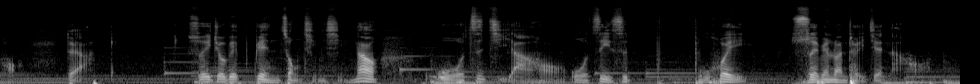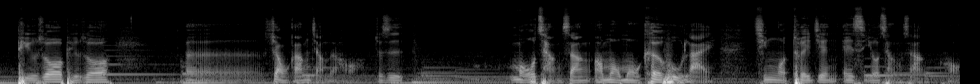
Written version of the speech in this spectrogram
好，对啊，所以就变变这种情形。那我自己啊，哈，我自己是不会随便乱推荐的，哈。比如说，比如说，呃，像我刚刚讲的，哈，就是。某厂商啊，某某客户来请我推荐 SEO 厂商，哦，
